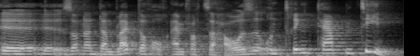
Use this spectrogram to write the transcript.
äh, äh, sondern dann bleib doch auch einfach zu Hause und trink Terpentin.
